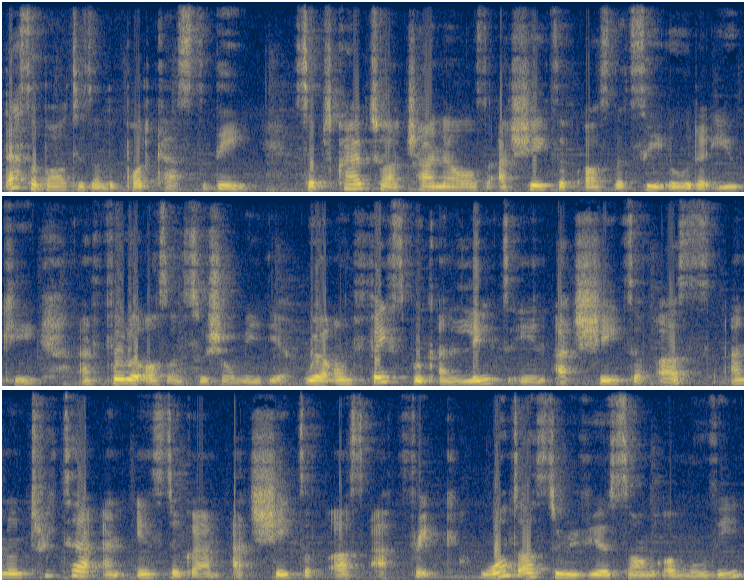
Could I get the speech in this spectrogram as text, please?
That's about it on the podcast today. Subscribe to our channels at shadesofus.co.uk and follow us on social media. We are on Facebook and LinkedIn at Shades of Us and on Twitter and Instagram at Shades of Us Africa. Want us to review a song or movie?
